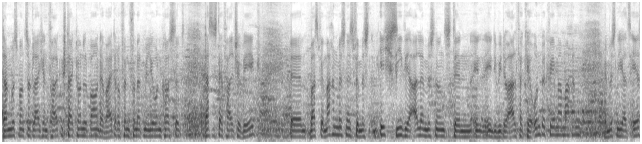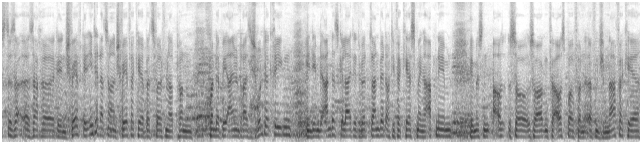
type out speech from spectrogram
Dann muss man zugleich einen Falkensteigtunnel bauen, der weitere 500 Millionen kostet. Das ist der falsche Weg. Äh, was wir machen müssen, ist, wir müssen, ich, Sie, wir alle müssen uns den Individualverkehr unbequemer machen. Wir müssen hier als erste äh, Sache den, Schwer, den internationalen Schwerverkehr bei 12,5 Tonnen von der B31 runterkriegen, indem der anders geleitet wird. Dann wird auch die Verkehrsmenge abnehmen. Wir müssen sorgen für Ausbau von öffentlichem Nahverkehr,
